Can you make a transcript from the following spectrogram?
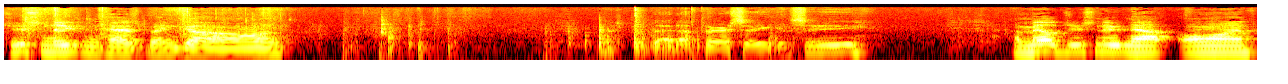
Juice Newton has been gone. Let's put that up there so you can see. I mailed Juice Newton out on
